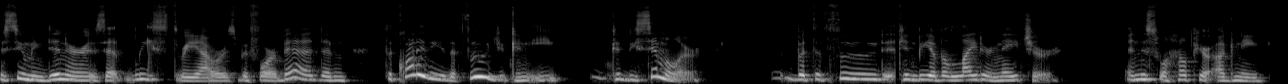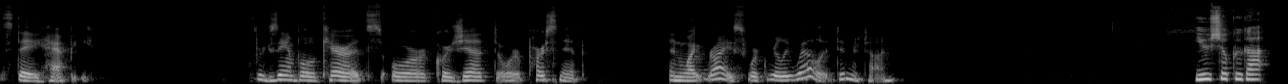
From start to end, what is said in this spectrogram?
assuming dinner is at least three hours before bed, and the quantity of the food you can eat could be similar, but the food can be of a lighter nature, and this will help your Agni stay happy. For example, carrots or courgette or parsnip and white rice work really well at dinner time. 夕食が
